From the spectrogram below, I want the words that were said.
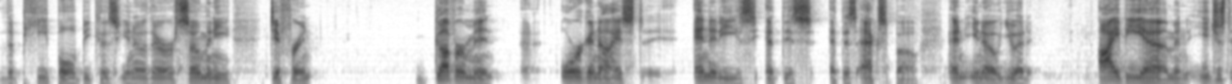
the people because, you know, there are so many different government organized entities at this at this expo and you know you had IBM and you just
